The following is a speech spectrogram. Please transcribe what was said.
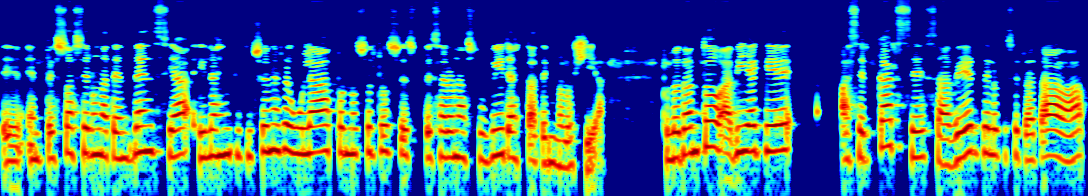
eh, empezó a ser una tendencia y las instituciones reguladas por nosotros empezaron a subir a esta tecnología. Por lo tanto, había que acercarse, saber de lo que se trataba,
